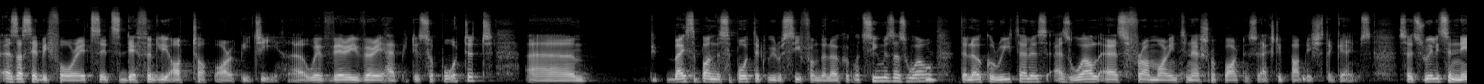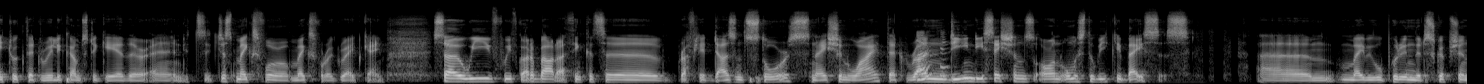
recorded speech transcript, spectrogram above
as I said before, it's it's definitely our top RPG. Uh, we're very very happy to support it. Um, based upon the support that we receive from the local consumers as well, mm-hmm. the local retailers, as well as from our international partners who actually publish the games. So it's really it's a network that really comes together, and it's, it just makes for makes for a great game. So we've we've got about I think it's a roughly a dozen stores nationwide that run D and D sessions on almost a weekly basis. Um, maybe we'll put it in the description,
